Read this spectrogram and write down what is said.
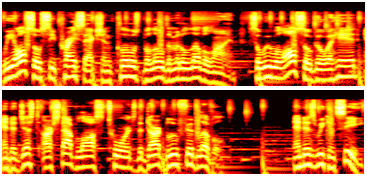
we also see price action closed below the middle level line, so we will also go ahead and adjust our stop loss towards the dark blue fib level. And as we can see,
